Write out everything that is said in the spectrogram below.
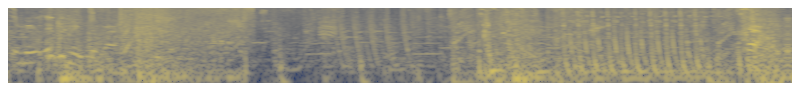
It's a new, it's a new rule back. Yeah.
